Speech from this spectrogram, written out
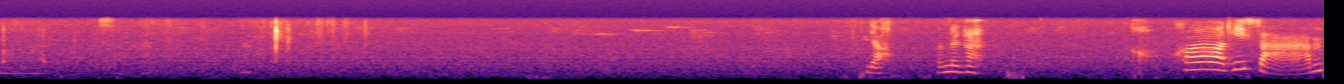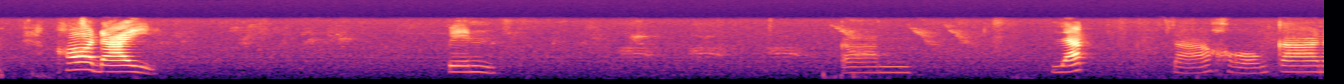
กอสานะเดี๋ยวแป๊บนึงค่ะ ข้อที่สามข้อใด เป็นการรัก ของการ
